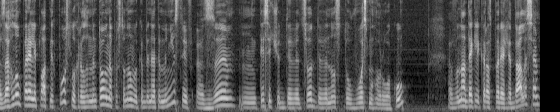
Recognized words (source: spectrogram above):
Загалом перелік платних послуг регламентовано постановою Кабінету міністрів з 1998 року. Вона декілька разів переглядалася.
